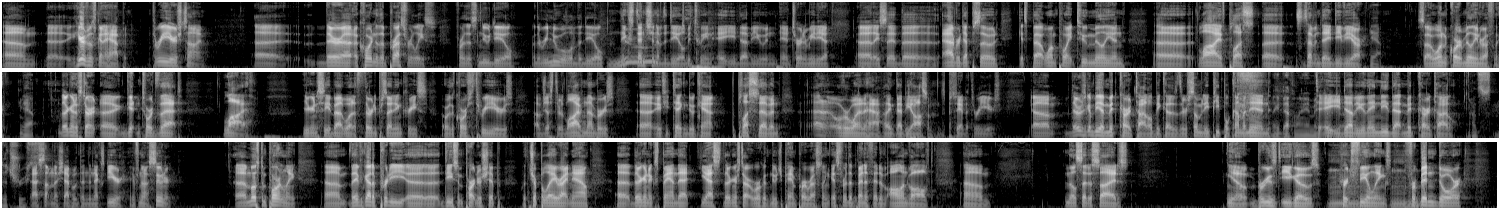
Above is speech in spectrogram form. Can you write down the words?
Um, uh, here's what's going to happen: three years time. Uh, they're uh, according to the press release for this new deal or the renewal of the deal, the extension of the deal between AEW and, and Turner Media. Uh, they said the average episode gets about 1.2 million uh, live plus uh, seven day DVR. Yeah, So one and a quarter million roughly yeah. they're going to start uh, getting towards that live. You're going to see about what a 30% increase over the course of three years of just their live numbers. Uh, if you take into account the plus seven, I don't know, over one and a half. I think that'd be awesome. Span to three years. Um, there's going to be a mid card title because there's so many people coming in They definitely to. AEW. They need that mid card title. That's the truth. That's something that should happen within the next year, if not sooner. Uh, most importantly, um, they've got a pretty uh, decent partnership with AAA right now. Uh, they're going to expand that. Yes, they're going to start working with New Japan Pro Wrestling. It's for the benefit of all involved. Um, and they'll set aside, you know, bruised egos, hurt feelings, forbidden door,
